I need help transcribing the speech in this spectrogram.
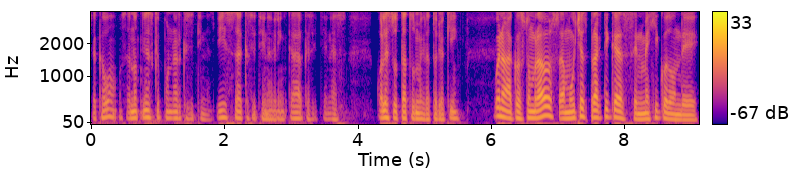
se acabó. O sea, no tienes que poner que si tienes visa, que si tienes green card, que si tienes... ¿Cuál es tu estatus migratorio aquí? Bueno, acostumbrados a muchas prácticas en México donde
